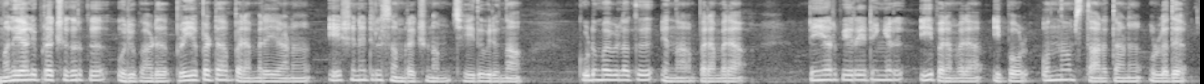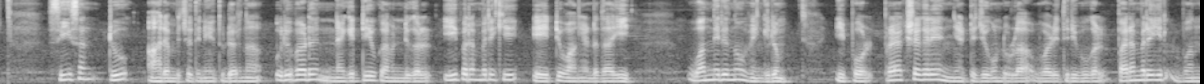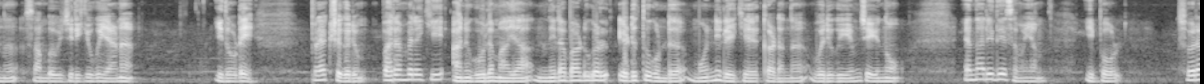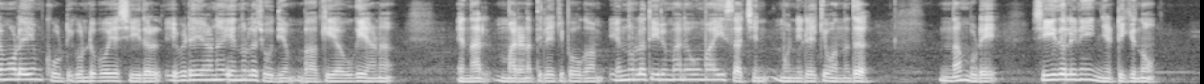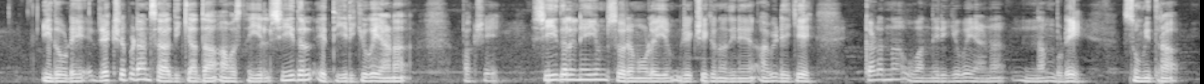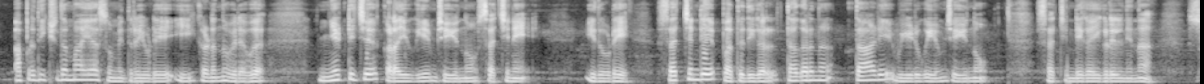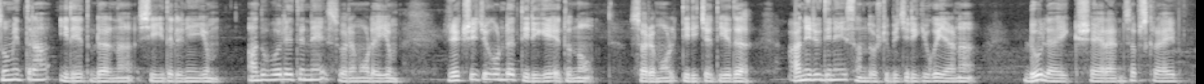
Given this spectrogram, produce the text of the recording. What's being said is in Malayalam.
മലയാളി പ്രേക്ഷകർക്ക് ഒരുപാട് പ്രിയപ്പെട്ട പരമ്പരയാണ് ഏഷ്യനെറ്റിൽ സംരക്ഷണം ചെയ്തു വരുന്ന കുടുംബവിളക്ക് എന്ന പരമ്പര. ടി ആർ പി റേറ്റിംഗിൽ ഈ പരമ്പര ഇപ്പോൾ ഒന്നാം സ്ഥാനത്താണ് ഉള്ളത്. സീസൺ ടു ആരംഭിച്ചതിനെ തുടർന്ന് ഒരുപാട് നെഗറ്റീവ് കമന്റുകൾ ഈ പരമ്പരയ്ക്ക് ഏറ്റുവാങ്ങേണ്ടതായി വന്നിരുന്നുവെങ്കിലും ഇപ്പോൾ പ്രേക്ഷകരെ ഞെട്ടിച്ചുകൊണ്ടുള്ള വഴിത്തിരിവുകൾ പരമ്പരയിൽ വന്ന് സംഭവിച്ചിരിക്കുകയാണ്. ഇതോടെ പ്രേക്ഷകരും പരമ്പരയ്ക്ക് അനുകൂലമായ നിലപാടുകൾ എടുത്തുകൊണ്ട് മുന്നിലേക്ക് കടന്ന് വരികയും ചെയ്യുന്നു. എന്നാൽ ഇതേ സമയം ഇപ്പോൾ സ്വരമോളെയും കൂട്ടിക്കൊണ്ടുപോയ ശീതൾ എവിടെയാണ് എന്നുള്ള ചോദ്യം ബാക്കിയാവുകയാണ്. എന്നാൽ മരണത്തിലേക്ക് പോകാം എന്നുള്ള തീരുമാനവുമായി സച്ചിൻ മുന്നിലേക്ക് വന്നത്. നമ്മുടെ ശീതളിനെ ഞെട്ടിക്കുന്നു. ഇതോടെ രക്ഷപ്പെടാൻ സാധിക്കാത്ത അവസ്ഥയിൽ ശീതൾ എത്തിയിരിക്കുകയാണ്. പക്ഷേ ശീതളിനെയും സ്വരമോളെയും രക്ഷിക്കുന്നതിന് അവിടേക്ക് കടന്നു വന്നിരിക്കുകയാണ് നമ്മുടെ സുമിത്ര. അപ്രതീക്ഷിതമായ സുമിത്രയുടെ ഈ കടന്നുവരവ് ഞെട്ടിച്ച് കളയുകയും ചെയ്യുന്നു സച്ചിനെ. ഇതോടെ സച്ചിന്റെ പദ്ധതികൾ തകർന്ന് താഴെ വീഴുകയും ചെയ്യുന്നു. സച്ചിന്റെ കൈകളിൽ നിന്ന് സുമിത്ര ഇതേ തുടർന്ന് ശീതലിനെയും അതുപോലെ തന്നെ സ്വരമോളെയും രക്ഷിച്ചുകൊണ്ട് തിരികെ എത്തുന്നു. സ്വരമോൾ തിരിച്ചെത്തിയത് അനിരുദ്ധിനെ സന്തോഷിപ്പിച്ചിരിക്കുകയാണ്. Do like share and subscribe.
